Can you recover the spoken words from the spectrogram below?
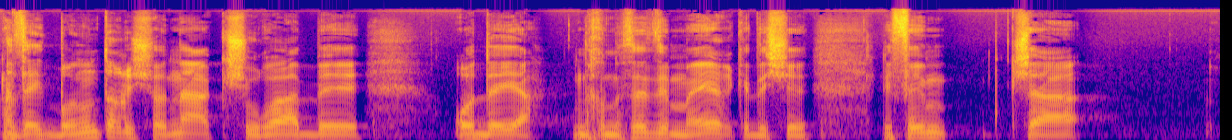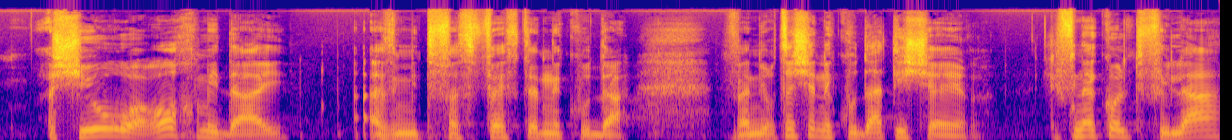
אז ההתבוננות הראשונה קשורה בהודיה. אנחנו נעשה את זה מהר כדי שלפעמים כשהשיעור הוא ארוך מדי, אז מתפספסת הנקודה. ואני רוצה שהנקודה תישאר. לפני כל תפילה,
